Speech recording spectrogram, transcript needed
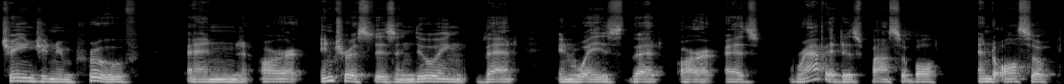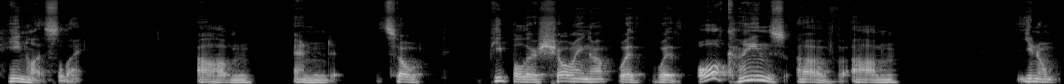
change, and improve. And our interest is in doing that in ways that are as rapid as possible and also painlessly. Um, and so people are showing up with with all kinds of um, you know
